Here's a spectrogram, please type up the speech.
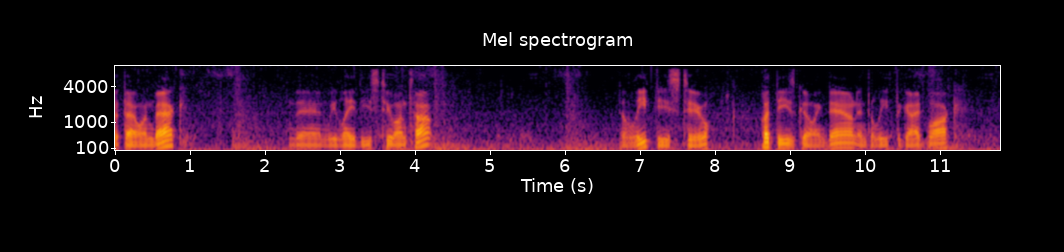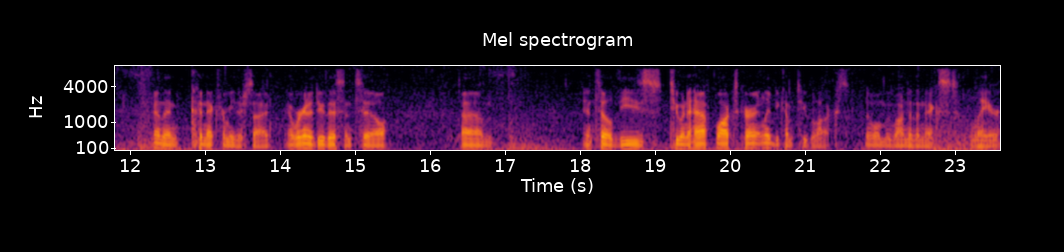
Put that one back. Then we lay these two on top. Delete these two. Put these going down and delete the guide block. And then connect from either side. And we're going to do this until um, until these two and a half blocks currently become two blocks. Then we'll move on to the next layer.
